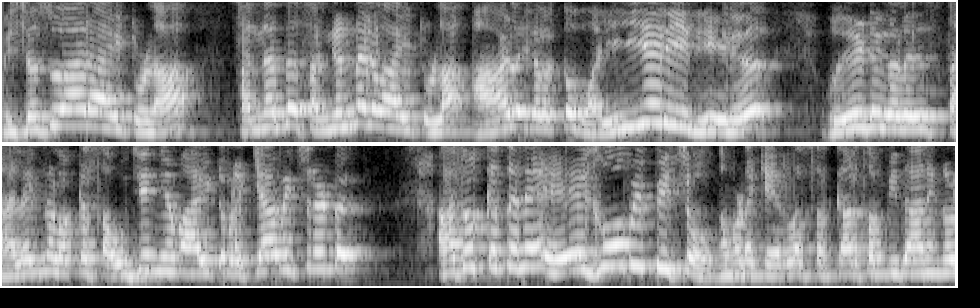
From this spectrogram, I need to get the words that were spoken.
ബിസിനസ്സുകാരായിട്ടുള്ള സന്നദ്ധ സംഘടനകളായിട്ടുള്ള ആളുകളൊക്കെ വലിയ രീതിയിൽ വീടുകൾ സ്ഥലങ്ങളൊക്കെ സൗജന്യമായിട്ട് പ്രഖ്യാപിച്ചിട്ടുണ്ട്. അതൊക്കെ തന്നെ ഏകോപിപ്പിച്ചോ നമ്മുടെ കേരള സർക്കാർ സംവിധാനങ്ങൾ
